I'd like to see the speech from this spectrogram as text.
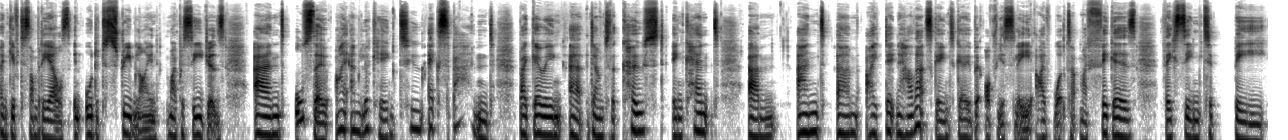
and give to somebody else in order to streamline my procedures. And also, I am looking to expand by going uh, down to the coast in Kent. Um, and um, I don't know how that's going to go, but obviously, I've worked up my figures. They seem to be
